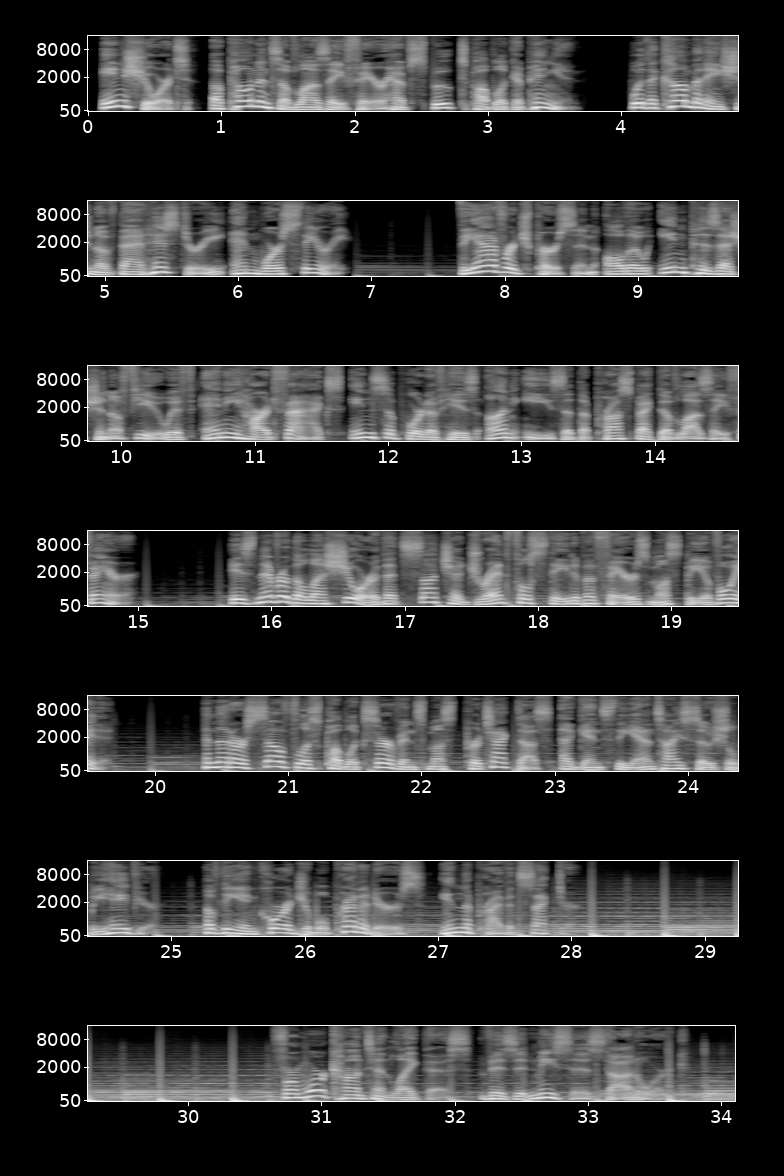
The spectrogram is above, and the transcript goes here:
In short, opponents of laissez faire have spooked public opinion with a combination of bad history and worse theory. The average person, although in possession of few, if any, hard facts in support of his unease at the prospect of laissez faire, is nevertheless sure that such a dreadful state of affairs must be avoided and that our selfless public servants must protect us against the antisocial behavior of the incorrigible predators in the private sector. For more content like this, visit Mises.org.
